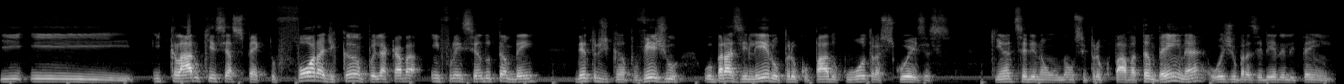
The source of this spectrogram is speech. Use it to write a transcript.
E, e, e, claro que esse aspecto fora de campo ele acaba influenciando também dentro de campo. Vejo o brasileiro preocupado com outras coisas que antes ele não, não se preocupava também, né? Hoje o brasileiro ele tem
